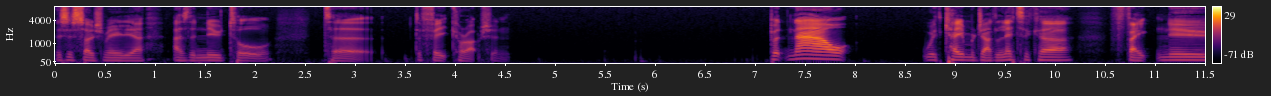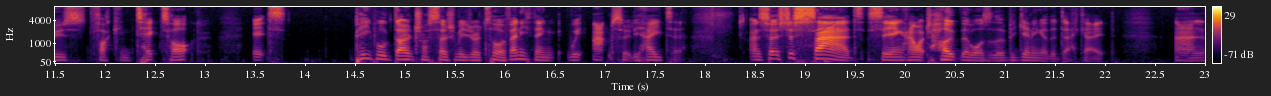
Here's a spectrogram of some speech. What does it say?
This is social media as the new tool to defeat corruption." But now with Cambridge Analytica, fake news, fucking TikTok. It's people don't trust social media at all. If anything, we absolutely hate it. And so it's just sad seeing how much hope there was at the beginning of the decade and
